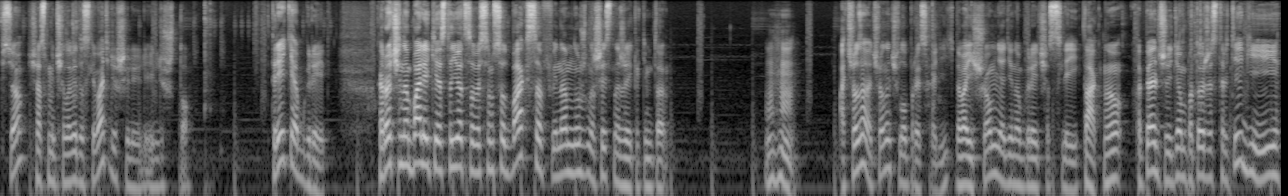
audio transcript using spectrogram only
все? Сейчас мы человека сливать решили или, или что? Третий апгрейд. Короче, на балике остается 800 баксов, и нам нужно 6 ножей каким-то... Угу. А что за, что начало происходить? Давай еще мне один апгрейд сейчас слей. Так, ну, опять же, идем по той же стратегии и...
